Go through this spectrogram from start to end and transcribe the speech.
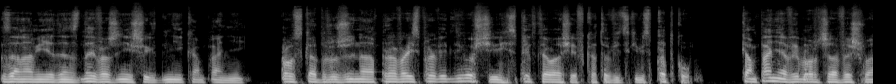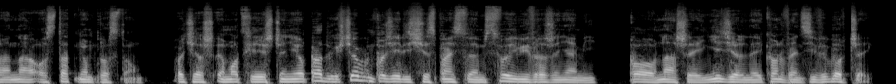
Za nami jeden z najważniejszych dni kampanii. Polska drużyna Prawa i Sprawiedliwości spotkała się w katowickim Spodku. Kampania wyborcza wyszła na ostatnią prostą. Chociaż emocje jeszcze nie opadły, chciałbym podzielić się z Państwem swoimi wrażeniami po naszej niedzielnej konwencji wyborczej.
